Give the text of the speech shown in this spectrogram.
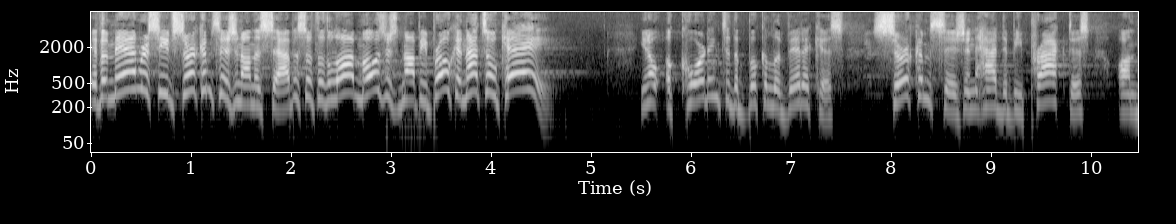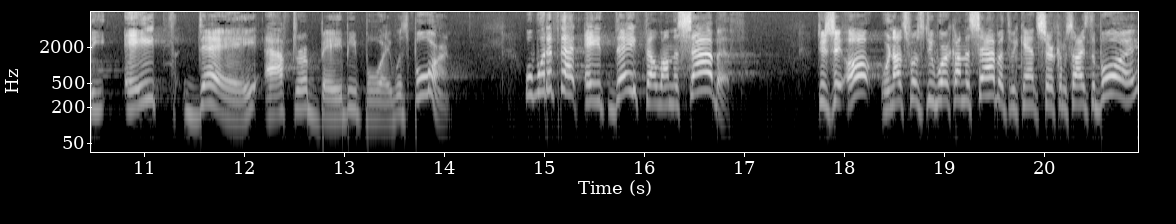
if a man receives circumcision on the Sabbath so that the law of Moses not be broken, that's okay. You know, according to the book of Leviticus, circumcision had to be practiced on the eighth day after a baby boy was born. Well, what if that eighth day fell on the Sabbath? Do you say, oh, we're not supposed to do work on the Sabbath, we can't circumcise the boy?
